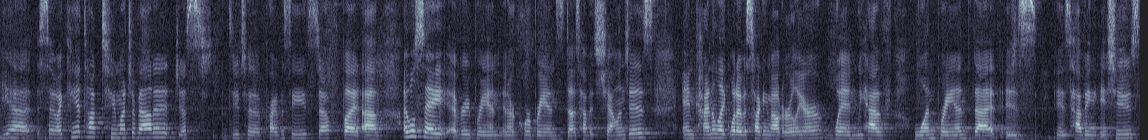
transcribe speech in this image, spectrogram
Yeah, so I can't talk too much about it, just due to privacy stuff. But um, I will say every brand in our core brands does have its challenges. And kind of like what I was talking about earlier, when we have one brand that is, is having issues,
